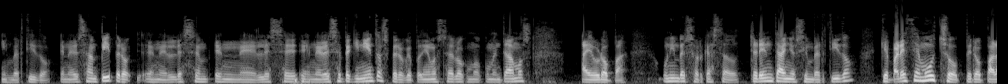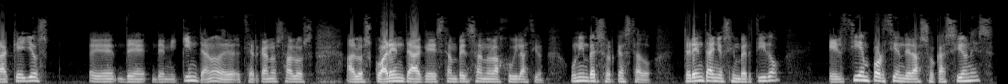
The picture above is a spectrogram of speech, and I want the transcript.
invertido en el S&P, pero en el, en el SP500, pero que podríamos traerlo, como comentábamos, a Europa. Un inversor que ha estado 30 años invertido, que parece mucho, pero para aquellos eh, de, de mi quinta, ¿no? de- cercanos a los, a los 40 que están pensando en la jubilación, un inversor que ha estado 30 años invertido, el 100% de las ocasiones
